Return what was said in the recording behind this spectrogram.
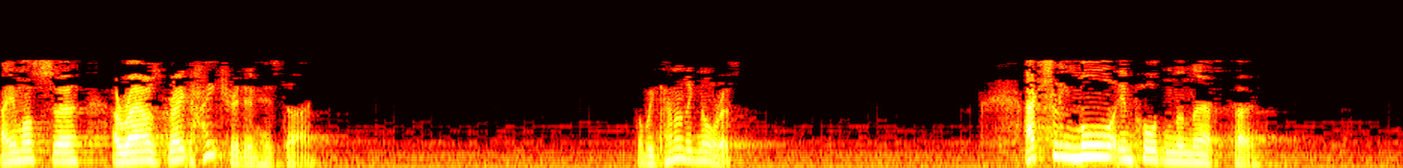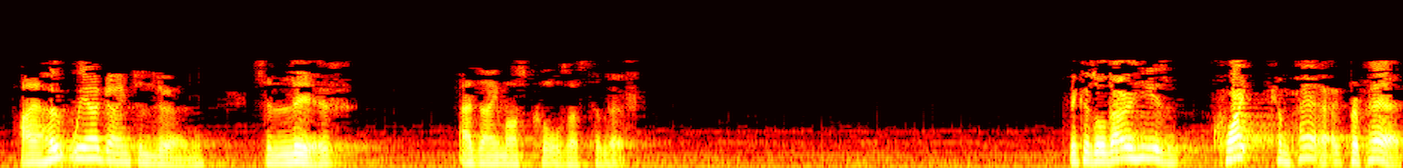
Amos uh, aroused great hatred in his day. But we cannot ignore it. Actually, more important than that, though, I hope we are going to learn to live as Amos calls us to live. Because although he is quite compare, uh, prepared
